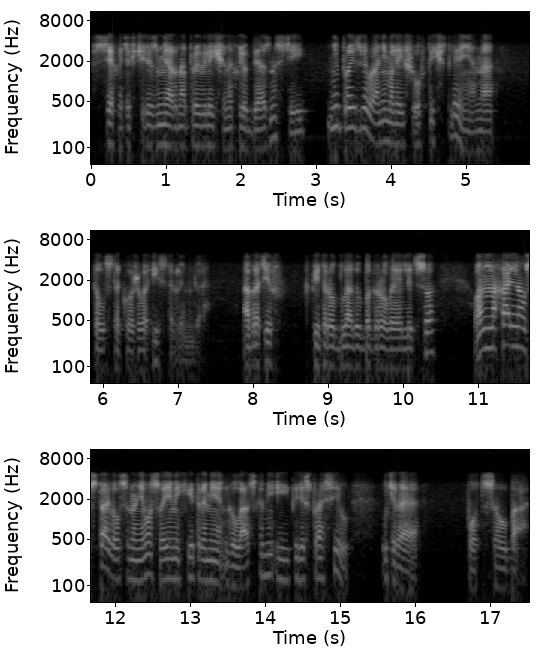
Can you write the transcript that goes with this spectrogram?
всех этих чрезмерно преувеличенных любезностей не произвела ни малейшего впечатления на толстокожего Истерлинга. Обратив к Питеру Бладу багровое лицо, он нахально уставился на него своими хитрыми глазками и переспросил, утирая пот со лба.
